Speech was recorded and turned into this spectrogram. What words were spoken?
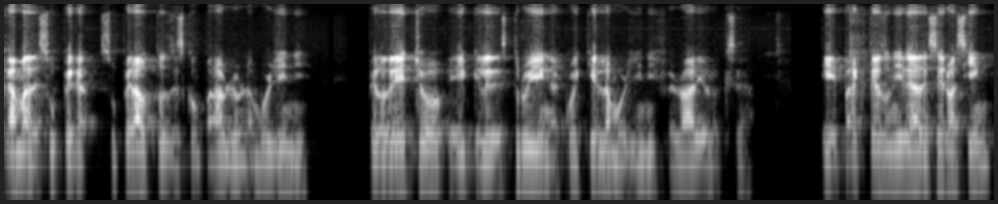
gama de super, superautos es comparable a un Lamborghini, pero de hecho eh, que le destruyen a cualquier Lamborghini, Ferrari o lo que sea. Eh, para que te una idea, de 0 a 100,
